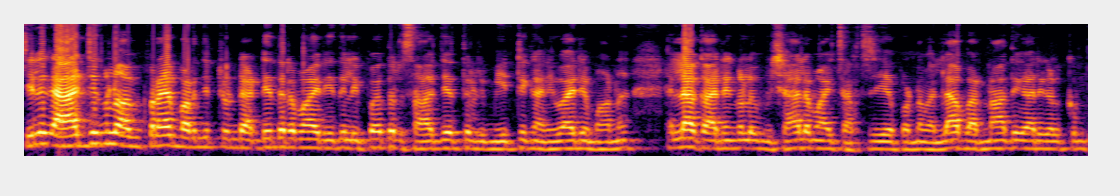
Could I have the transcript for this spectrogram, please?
ചില രാജ്യങ്ങളും അഭിപ്രായം പറഞ്ഞിട്ടുണ്ട്. അടിയന്തരമായ രീതിയിൽ ഇപ്പോഴത്തെ ഒരു സാഹചര്യത്തിൽ ഒരു മീറ്റിംഗ് അനിവാര്യമാണ്. എല്ലാ കാര്യങ്ങളും വിശാലമായി ചർച്ച ചെയ്യപ്പെടണം. എല്ലാ ഭരണാധികാരികൾക്കും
